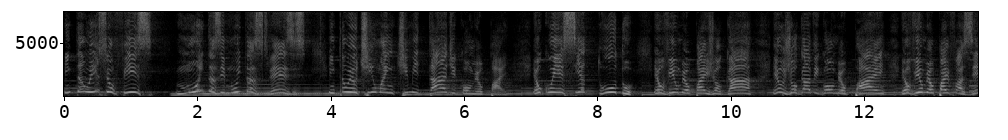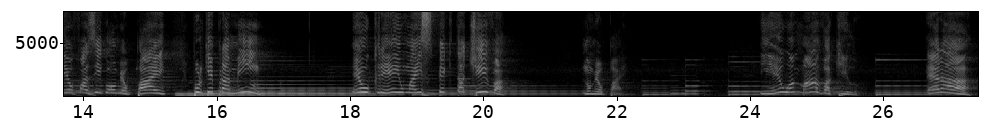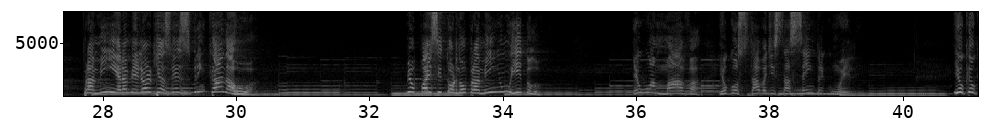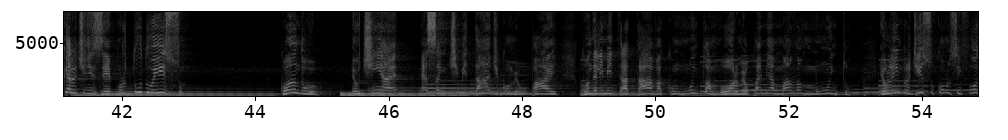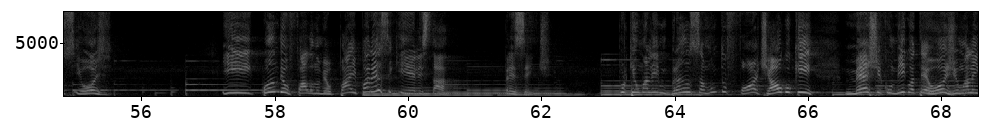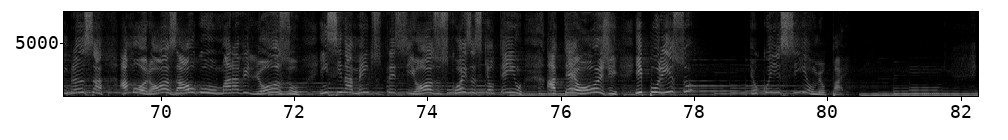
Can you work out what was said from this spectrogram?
Então isso eu fiz muitas e muitas vezes. Então eu tinha uma intimidade com meu pai. Eu conhecia tudo. Eu via o meu pai jogar, eu jogava igual o meu pai, eu via o meu pai fazer, eu fazia igual o meu pai, porque para mim eu criei uma expectativa no meu pai. E eu amava aquilo. Era para mim era melhor que às vezes brincar na rua. Meu pai se tornou para mim um ídolo. Eu o amava, eu gostava de estar sempre com ele. E o que eu quero te dizer, por tudo isso, quando eu tinha essa intimidade com meu pai, quando ele me tratava com muito amor, meu pai me amava muito. Eu lembro disso como se fosse hoje. E quando eu falo no meu pai, parece que ele está presente. Porque é uma lembrança muito forte, algo que mexe comigo até hoje, uma lembrança amorosa, algo maravilhoso, ensinamentos preciosos, coisas que eu tenho até hoje, e por isso eu conhecia o meu pai.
